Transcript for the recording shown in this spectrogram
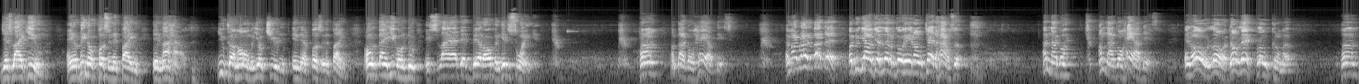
Just like you. Ain't gonna be no fussing and fighting in my house. You come home and your children in there fussing and fighting. Only thing you're gonna do is slide that belt off and get to swinging. Huh? I'm not gonna have this. Am I right about that? Or do y'all just let them go ahead and tear the house up? I'm not going I'm not going to have this. And oh Lord, don't let Flo come up. Huh?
